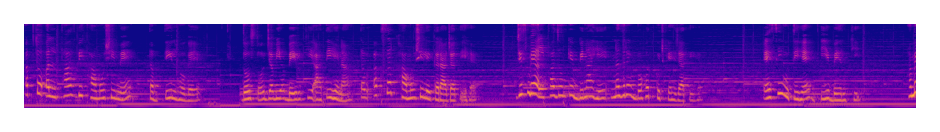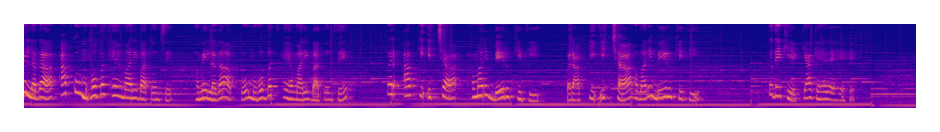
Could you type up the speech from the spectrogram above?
अब तो अल्फाज भी खामोशी में तब्दील हो गए। दोस्तों, जब यह बेरुखी आती है ना, तब अक्सर खामोशी लेकर आ जाती है, जिसमें अल्फाजों के बिना ही नज़रें बहुत कुछ कह जाती है। ऐसी होती है ये बेरुखी। हमें लगा आपको मोहब्बत है हमारी बातों से। हमें लगा आपको मोहब्बत है हमारी बातों से। पर आपकी इच्छा हमारी बेरुखी थी। पर आपकी इच्छा हमारी बेरुखी थी। तो देखिए, क्या कह रहे हैं।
